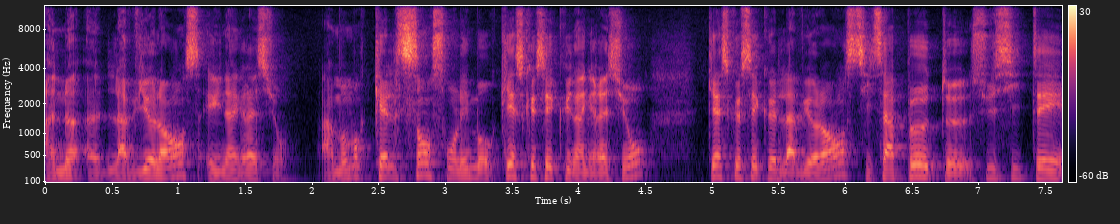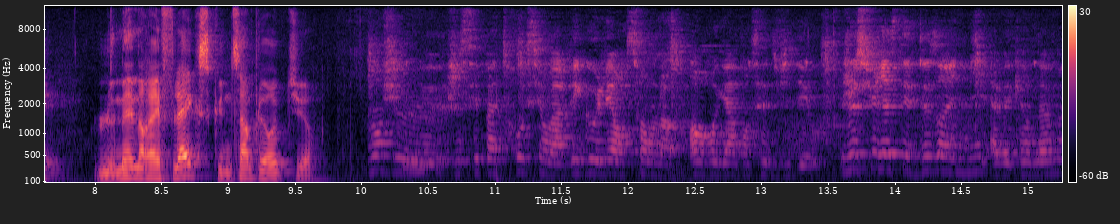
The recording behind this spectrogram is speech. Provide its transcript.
euh, la violence et une agression. À un moment, quels sens sont les mots? Qu'est-ce que c'est qu'une agression? Qu'est-ce que c'est que de la violence? Si ça peut te susciter le même réflexe qu'une simple rupture. Non, je, je sais pas trop si on va rigoler ensemble en regardant cette vidéo. Je suis restée deux ans et demi avec un homme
